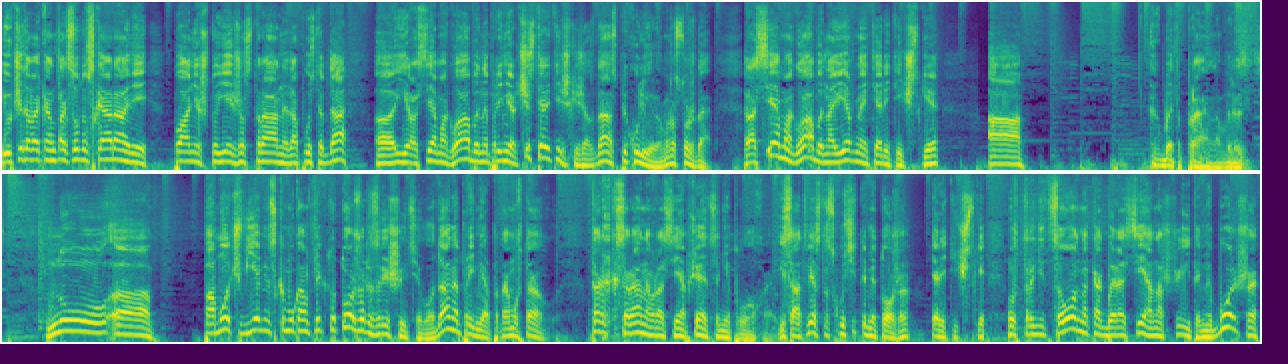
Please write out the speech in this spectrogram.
И учитывая контакт Саудовской Аравии, в плане, что есть же страны, допустим, да, э, и Россия могла бы, например, чисто теоретически сейчас, да, спекулируем, рассуждаем. Россия могла бы, наверное, теоретически, а, как бы это правильно выразить, ну, а, помочь в йеменскому конфликту тоже разрешить его, да, например, потому что так как с Ираном Россия общается неплохо. И, соответственно, с хуситами тоже, теоретически. Потому что традиционно, как бы, Россия, она шиитами больше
